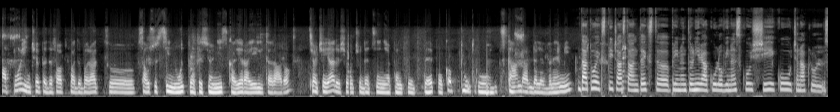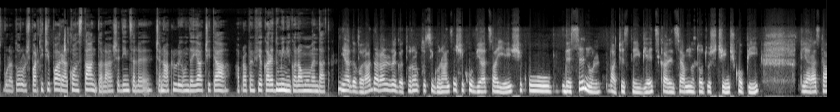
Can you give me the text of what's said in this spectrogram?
Apoi începe, de fapt, cu adevărat, uh, s-au susținut profesionist cariera ei literară ceea ce iarăși e o ciudățenie pentru epocă, pentru standardele vremii. Da, tu explici asta în text uh, prin întâlnirea cu Lovinescu și cu Cenaclul Zburătorul și participarea constantă la ședințele Cenaclului, unde ea citea aproape în fiecare duminică la un moment dat. E adevărat, dar are legătură cu siguranță și cu viața ei și cu desenul acestei vieți, care înseamnă totuși cinci copii iar asta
